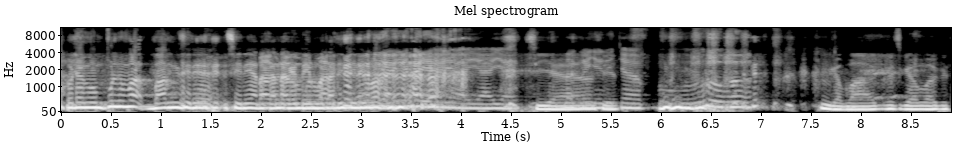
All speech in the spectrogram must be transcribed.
udah ngumpul mbak bang sini sini anak-anak yang demo tadi sini bang Iya iya iya iya iya. siap, Lagi jadi siap. cepu. nggak bagus nggak bagus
